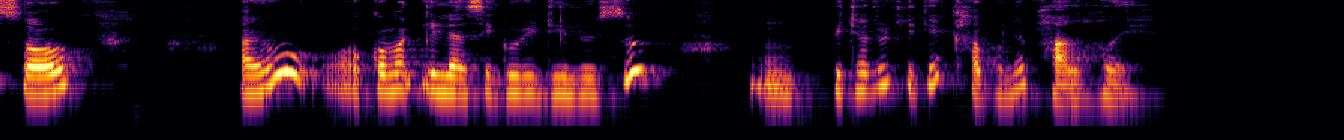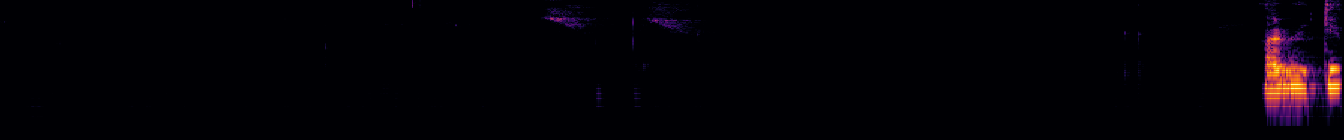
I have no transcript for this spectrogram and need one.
চফ আৰু অকণমান ইলাচি গুড়ি দি লৈছোঁ। পিঠাটো তেতিয়া খাবলৈ ভাল হয়। আৰু এতিয়া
